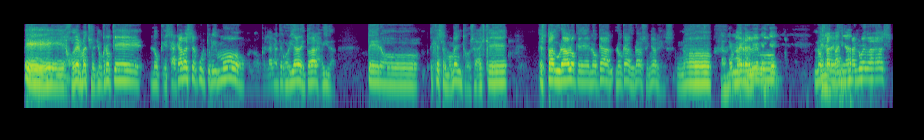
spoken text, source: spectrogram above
eh, joder, macho, yo creo que lo que se acaba es el culturismo, lo que es la categoría de toda la vida. Pero es que es el momento, o sea, es que esto ha durado lo que, lo que, ha, lo que ha durado, señores. No, hay relevo, no salen cifras nuevas.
